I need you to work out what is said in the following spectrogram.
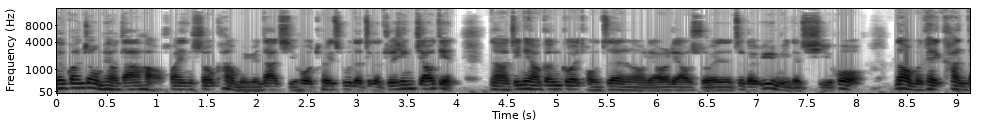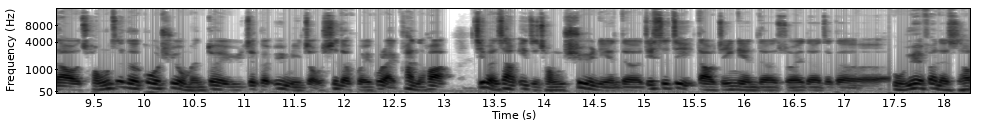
各位观众朋友，大家好，欢迎收看我们元大期货推出的这个追星焦点。那今天要跟各位投资人哦聊一聊所谓的这个玉米的期货。那我们可以看到，从这个过去我们对于这个玉米走势的回顾来看的话，基本上一直从去年的第四季到今年的所谓的这个五月份的时候，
